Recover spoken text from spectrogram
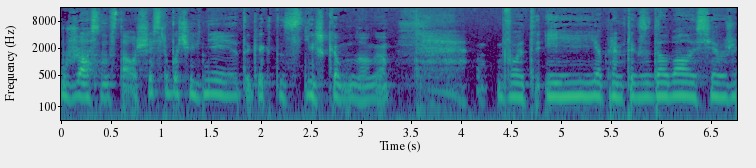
ужасно устала. Шесть рабочих дней — это как-то слишком много. Вот, и я прям так задолбалась, я уже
